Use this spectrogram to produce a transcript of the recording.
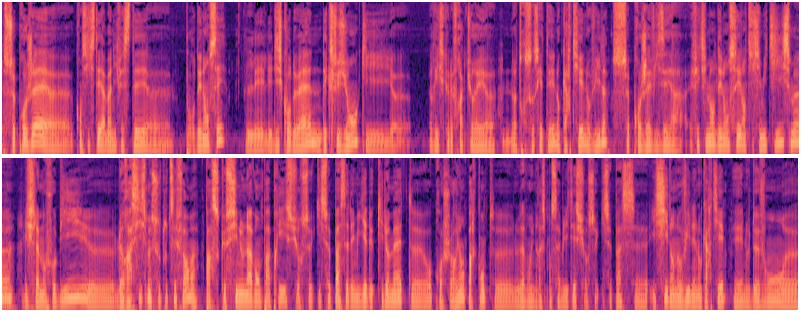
Ce projet euh, consistait à manifester pour dénoncer les, les, discours de haine, d'exclusion qui risque de fracturer euh, notre société, nos quartiers, nos villes. Ce projet visait à effectivement dénoncer l'antisémitisme, l'islamophobie, euh, le racisme sous toutes ses formes. Parce que si nous n'avons pas pris sur ce qui se passe à des milliers de kilomètres euh, au Proche-Orient, par contre, nous avons une responsabilité sur ce qui se passe ici dans nos villes et nos quartiers. Et nous devons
